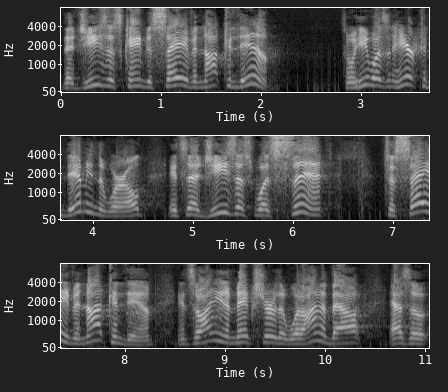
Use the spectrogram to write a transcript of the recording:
that Jesus came to save and not condemn. So he wasn't here condemning the world. It said Jesus was sent to save and not condemn. And so I need to make sure that what I'm about as a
